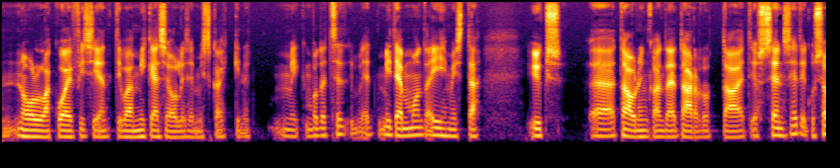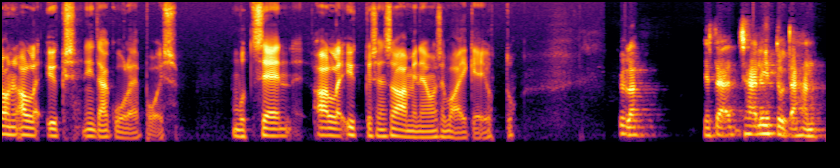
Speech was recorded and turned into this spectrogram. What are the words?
nolla koefisientti vai mikä se oli se, missä kaikki nyt, mutta et se, et miten monta ihmistä yksi taudinkantaja tartuttaa, että jos sen heti kun se on alle yksi, niin tämä kuulee pois. Mutta sen alle ykkösen saaminen on se vaikea juttu. Kyllä. Ja tämä, sehän liittyy tähän,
